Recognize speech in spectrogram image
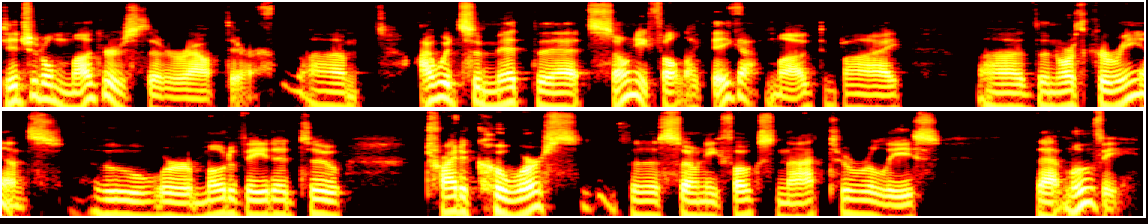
digital muggers that are out there. Um, I would submit that Sony felt like they got mugged by uh, the North Koreans who were motivated to try to coerce the Sony folks not to release that movie.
